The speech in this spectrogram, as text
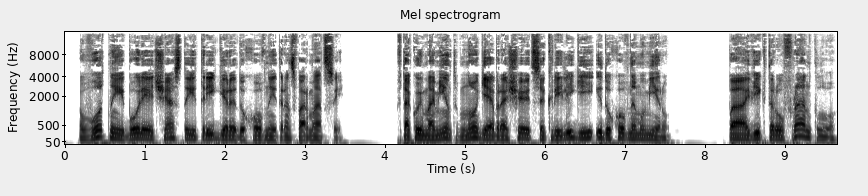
– вот наиболее частые триггеры духовной трансформации. В такой момент многие обращаются к религии и духовному миру. По Виктору Франклу,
